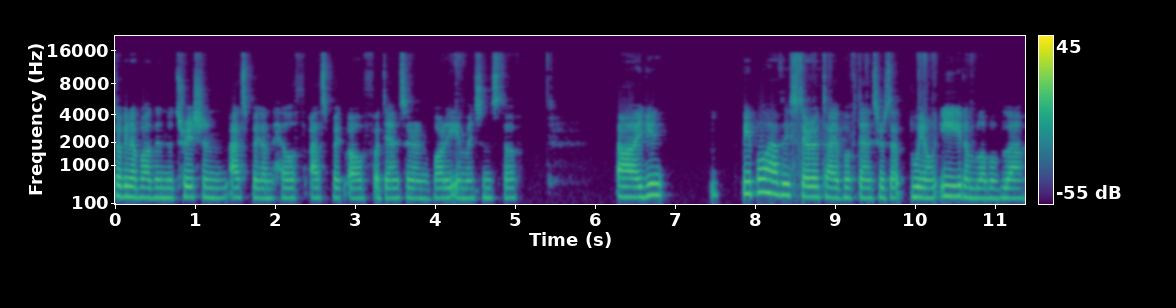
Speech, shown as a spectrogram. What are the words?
talking about the nutrition aspect and health aspect of a dancer and body image and stuff. Uh, you people have this stereotype of dancers that we don't eat and blah blah blah.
